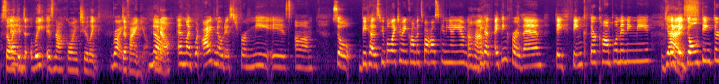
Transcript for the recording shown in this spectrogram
so like it, weight is not going to like right. define you. No. You know. And like what I've noticed for me is um so because people like to make comments about how skinny I am Uh-huh. because I think for them they think they're complimenting me. Yes. Like they don't think they're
